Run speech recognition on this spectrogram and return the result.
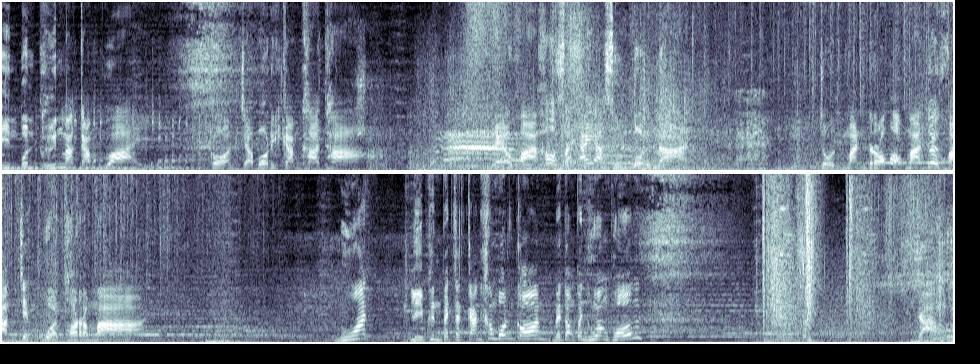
ดินบนพื้นมากำไว้ก่อนจะบริกรรมคาถา แล้วปาเข้าใส่ไอ้อสูรตนนาน จนมันร้องออกมาด้วยความเจ็บปวดทรมาน มวด รีบขึ้นไปจัดการข้างบนก่อน ไม่ต้องเป็นห่วงผมจ่าหมู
